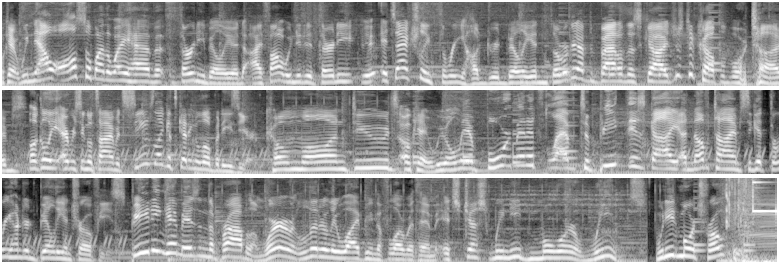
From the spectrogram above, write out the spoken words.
Okay, we now also, by the way, have 30 billion. I thought we needed 30. It's actually 300 billion. So we're gonna have to battle this guy just a couple more times. Luckily, every single time, it seems like it's getting a little bit easier. Come on, dudes. Okay, we only have four minutes left to beat this guy enough times to get 300 billion trophies. Beating him isn't the problem. We're literally wiping the floor with him. It's just we need more wins. We need more trophies.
